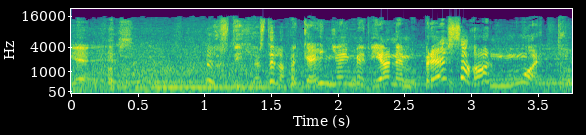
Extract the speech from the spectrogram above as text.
es. Los días de la pequeña y mediana empresa han muerto.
